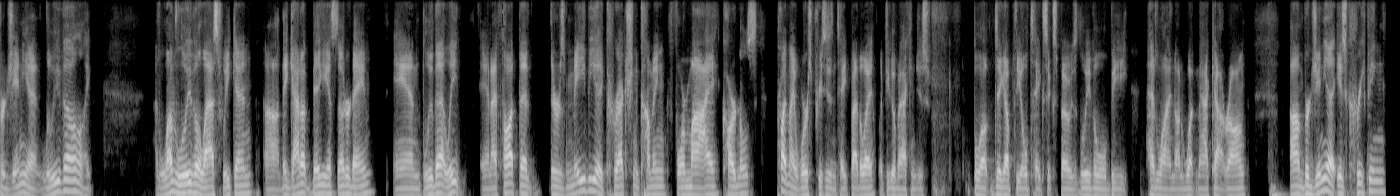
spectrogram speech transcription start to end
Virginia and Louisville. Like I loved Louisville last weekend. Uh, they got up big against Notre Dame and blew that lead. And I thought that there's maybe a correction coming for my Cardinals. Probably my worst preseason take, by the way. If you go back and just blow up, dig up the old takes exposed, Louisville will be headlined on what Matt got wrong. Um, Virginia is creeping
